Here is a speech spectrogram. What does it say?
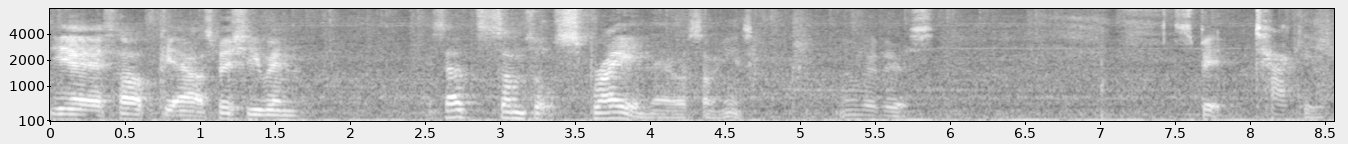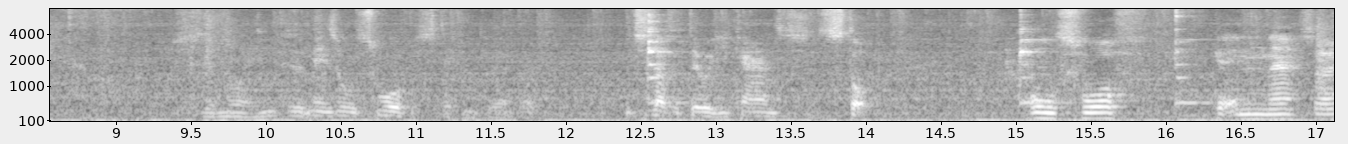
Yeah, it's hard to get out, especially when it's had some sort of spray in there or something. It's, I don't know whether it's it's a bit tacky, which is annoying because it means all the swarf is sticking to it. But you just have to do what you can to stop all swarf getting in there. So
